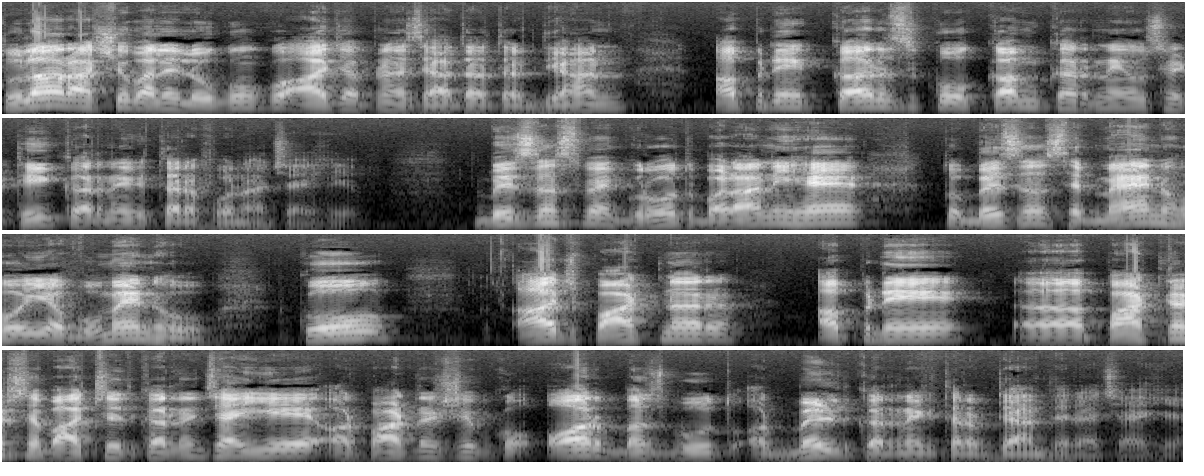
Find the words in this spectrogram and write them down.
तुला राशि वाले लोगों को आज अपना ज़्यादातर ध्यान, अपने कर्ज को कम करने, उसे ठीक करने की तरफ़ होना चाहिए। बिज़नेस में ग्रोथ बढ़ानी है तो बिज़नेस मैन हो या वुमेन हो, को आज पार्टनर अपने पार्टनर से बातचीत करनी चाहिए और पार्टनरशिप को और मज़बूत और बिल्ड करने की तरफ़ ध्यान देना चाहिए।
